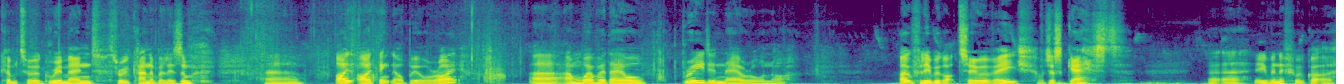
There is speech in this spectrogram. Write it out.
come to a grim end through cannibalism. Uh, I, I think they'll be all right. Uh, and whether they'll breed in there or not hopefully we've got two of each. I've just guessed. Uh, uh, even if we've got a,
